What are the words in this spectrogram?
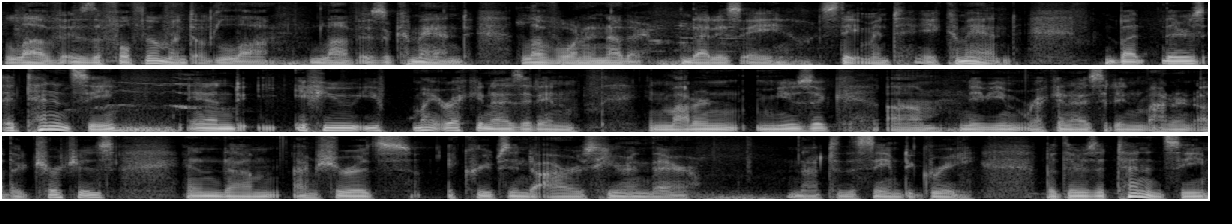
love is the fulfillment of the law. Love is a command. Love one another. That is a statement, a command. But there's a tendency, and if you you might recognize it in in modern music, um, maybe you recognize it in modern other churches, and um, I'm sure it's it creeps into ours here and there not to the same degree, but there's a tendency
